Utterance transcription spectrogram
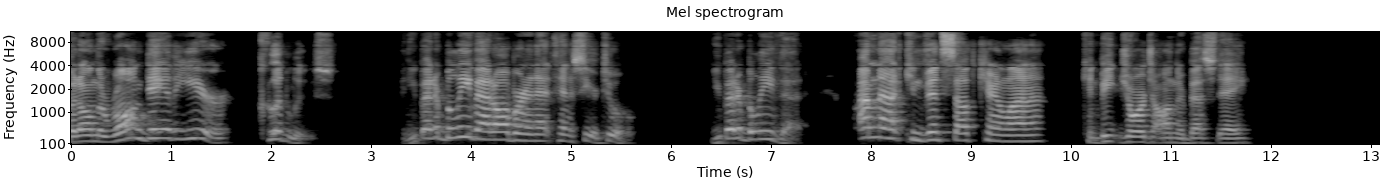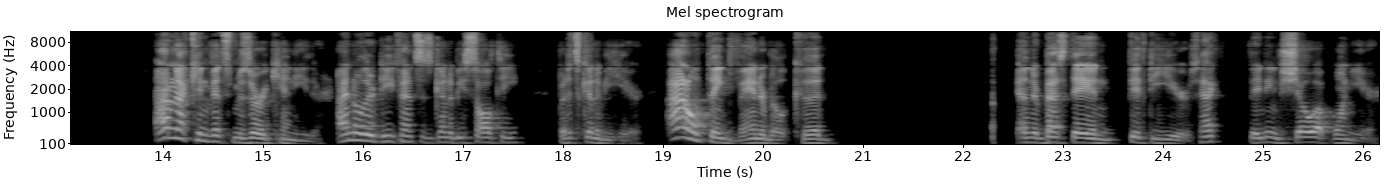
but on the wrong day of the year, could lose. And you better believe at Auburn and at Tennessee are two of them. You better believe that. I'm not convinced South Carolina can beat Georgia on their best day. I'm not convinced Missouri can either. I know their defense is going to be salty, but it's going to be here. I don't think Vanderbilt could on their best day in 50 years. Heck, they didn't even show up one year.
